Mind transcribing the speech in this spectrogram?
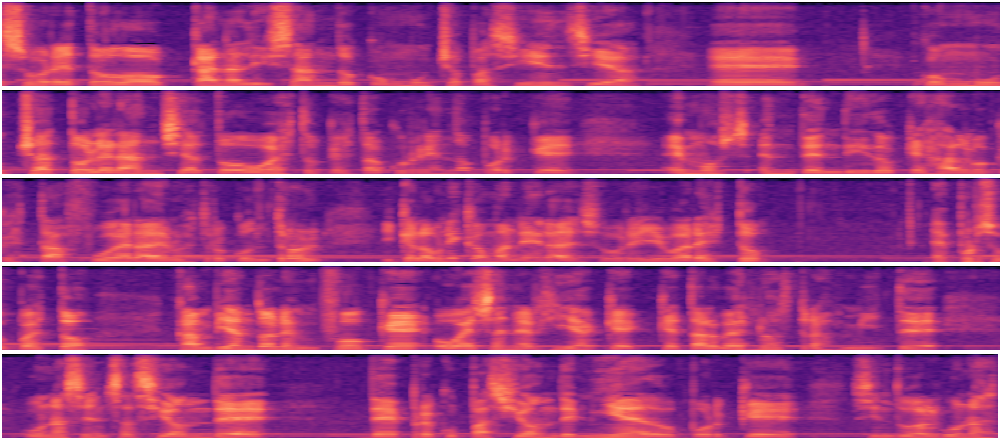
sobre todo canalizando con mucha paciencia con mucha tolerancia todo esto que está ocurriendo porque hemos entendido que es algo que está fuera de nuestro control y que la única manera de sobrellevar esto es por supuesto cambiando el enfoque o esa energía que, tal vez nos transmite una sensación de, de preocupación, de miedo, porque sin duda alguna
